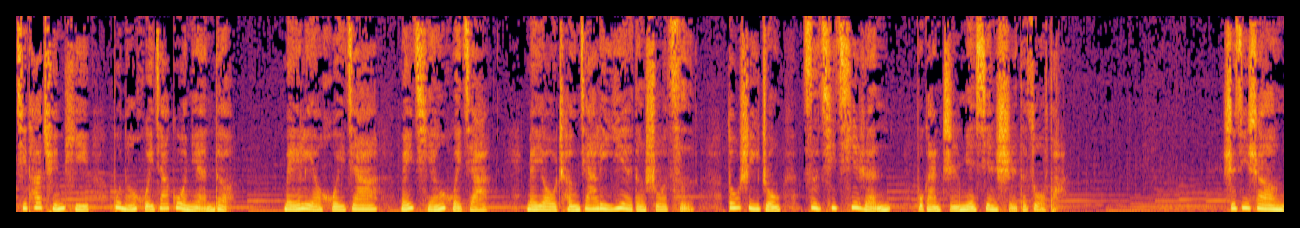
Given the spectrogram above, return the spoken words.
其他群体不能回家过年的，没脸回家、没钱回家、没有成家立业等说辞，都是一种自欺欺人、不敢直面现实的做法。实际上，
